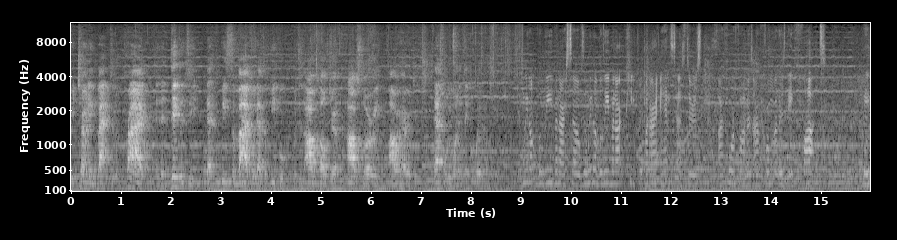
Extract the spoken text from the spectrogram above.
returning back to the pride and the dignity that we survive with as a people, which is our culture, our story, our heritage. That's what we want to take away from here. We don't believe in ourselves and we don't believe in our people, but our ancestors, our forefathers, our foremothers, they fought. They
